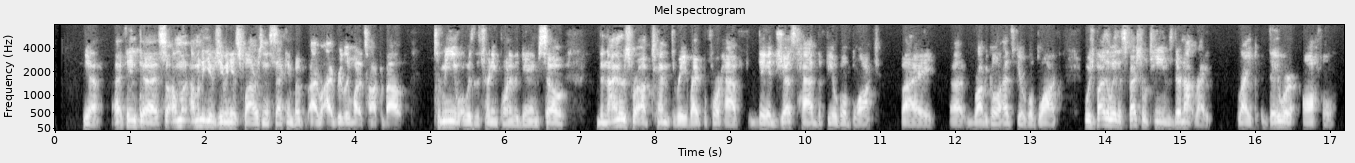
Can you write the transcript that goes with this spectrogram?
Yeah, I think uh, so. I'm, I'm going to give Jimmy his flowers in a second, but I, I really want to talk about, to me, what was the turning point of the game. So the Niners were up 10 3 right before half. They had just had the field goal blocked by uh, Robbie Gould's field goal blocked, which, by the way, the special teams, they're not right. Like, they were awful.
